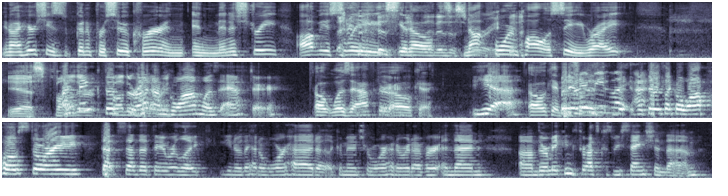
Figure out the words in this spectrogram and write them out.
you know, I hear she's going to pursue a career in, in ministry. Obviously, That is- you know, that is a not story. foreign policy, right? Yes, father. I think the father threat on Guam was after. Oh, it was after. Oh, okay. Yeah. Oh, okay. But, but it so- was, I mean, like, but there's like a WAPO story that said that they were like, you know, they had a warhead, uh, like a miniature warhead or whatever, and then um, they were making threats because we sanctioned them.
